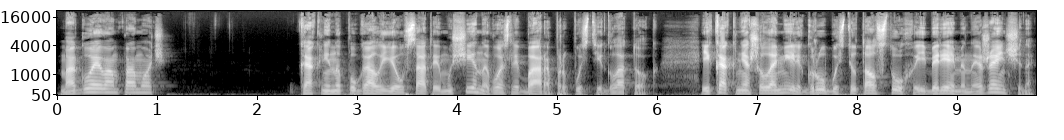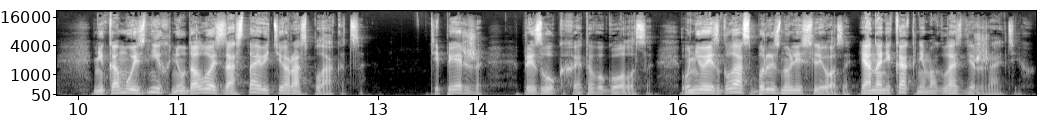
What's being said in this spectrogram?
«Могу я вам помочь?» Как не напугал ее усатый мужчина возле бара «Пропусти глоток», и как не ошеломили грубостью толстуха и беременная женщина, никому из них не удалось заставить ее расплакаться. Теперь же, при звуках этого голоса, у нее из глаз брызнули слезы, и она никак не могла сдержать их.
